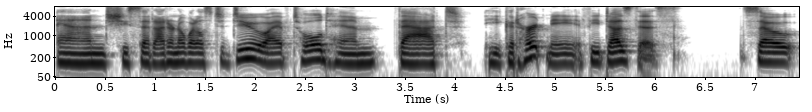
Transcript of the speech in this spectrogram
And she said, I don't know what else to do. I have told him that he could hurt me if he does this. So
